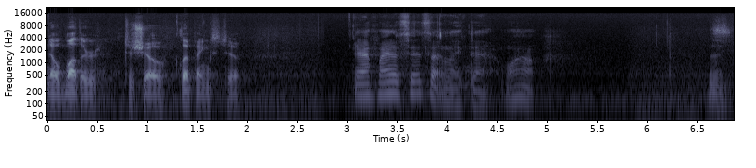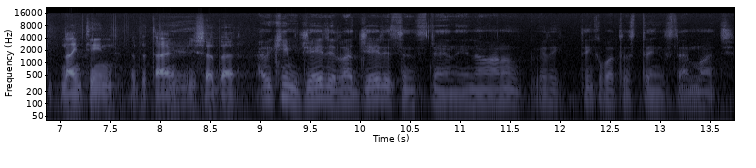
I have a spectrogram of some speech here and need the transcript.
no mother to show clippings to. Yeah, I might have said something like that. Wow. This is 19 at the time yeah. you said that. I became jaded, a lot jaded since then. You know, I don't really think about those things that much.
